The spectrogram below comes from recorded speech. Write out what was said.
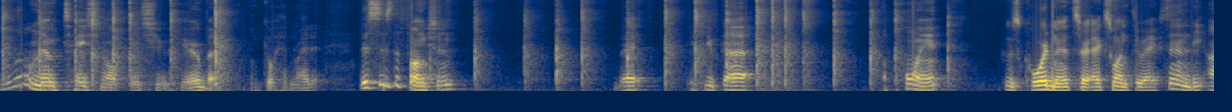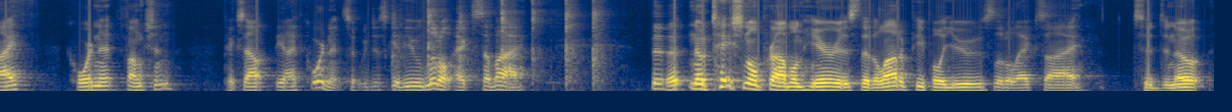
there's a little notational issue here, but go ahead and write it. This is the function that if you've got a point whose coordinates are x1 through xn, the ith coordinate function picks out the ith coordinate. So it would just give you little x sub i. The notational problem here is that a lot of people use little xi to denote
